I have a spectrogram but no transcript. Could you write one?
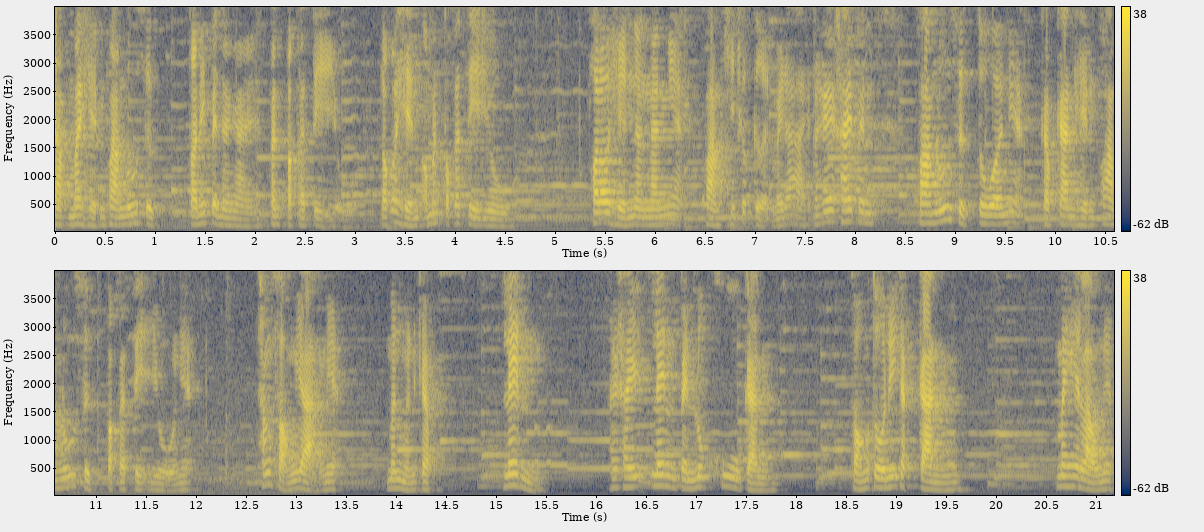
กลับมาเห็นความรู้สึก ตอนนี้เป็นยังไงมันปกติอยู่ เราก็เห็นเอามันปกติอยู่พอเราเห็นอย่างนั้นเนี่ยความคิดก็เกิดไม่ได้มันคล้ายๆเป็นความรู้สึกตัวเนี่ยกับการเห็นความรู้สึกปกติอยู่เนี่ยทั้งสองอย่างเนี่ยมันเหมือนกับเล่น คล้ายๆเล่นเป็นลูกคู่กันสองตัวนี้จะกัน ไม่ให้เราเนี่ย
